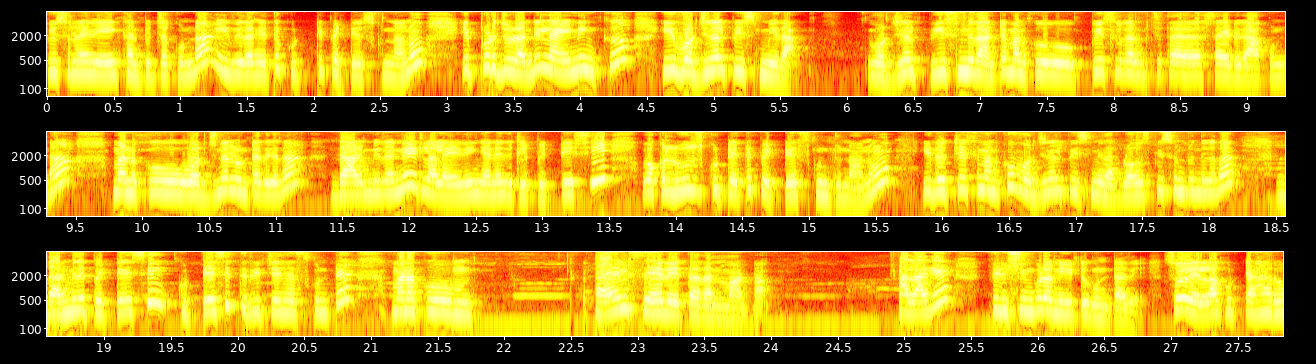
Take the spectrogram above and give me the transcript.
పీసులు అనేవి ఏం కనిపించకుండా ఈ విధంగా అయితే కుట్టి పెట్టేసుకున్నాను. ఇప్పుడు చూడండి లైనింగ్ ఈ ఒరిజినల్ పీస్ మీద. ఒరిజినల్ పీస్ మీద అంటే మనకు పీసులు కనిపించే సైడ్ కాకుండా మనకు ఒరిజినల్ ఉంటుంది కదా దాని మీదనే ఇట్లా లైనింగ్ అనేది ఇట్లా పెట్టేసి ఒక లూజ్ కుట్టు అయితే పెట్టేసుకుంటున్నాను. ఇది వచ్చేసి మనకు ఒరిజినల్ పీస్ మీద బ్లౌజ్ పీస్ ఉంటుంది కదా దాని మీద పెట్టేసి కుట్టేసి తిరిగి చేసేసుకుంటే మనకు టైం సేవ్ అవుతుంది అనమాట అలాగే ఫినిషింగ్ కూడా నీట్గా ఉంటుంది. సో ఎలా కుట్టారు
